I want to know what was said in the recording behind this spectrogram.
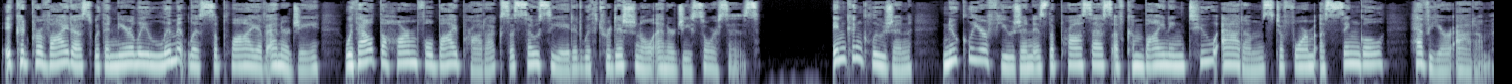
it could provide us with a nearly limitless supply of energy without the harmful byproducts associated with traditional energy sources. In conclusion, nuclear fusion is the process of combining two atoms to form a single, heavier atom.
